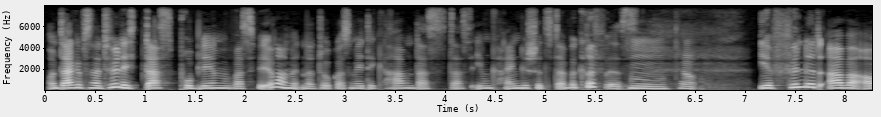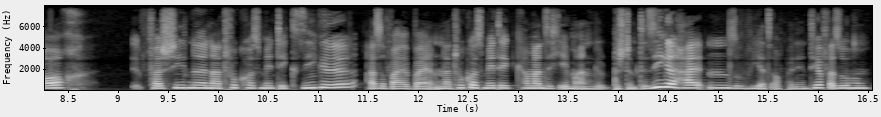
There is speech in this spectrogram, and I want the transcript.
Und da gibt es natürlich das Problem, was wir immer mit Naturkosmetik haben, dass das eben kein geschützter Begriff ist. Hm, ja. Ihr findet aber auch verschiedene Naturkosmetik-Siegel, also weil bei Naturkosmetik kann man sich eben an bestimmte Siegel halten, so wie jetzt auch bei den Tierversuchen.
